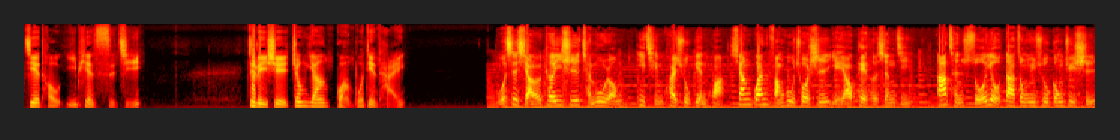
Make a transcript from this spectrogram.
街头一片死寂。这里是中央广播电台，我是小儿科医师陈慕容。疫情快速变化，相关防护措施也要配合升级。搭乘所有大众运输工具时，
